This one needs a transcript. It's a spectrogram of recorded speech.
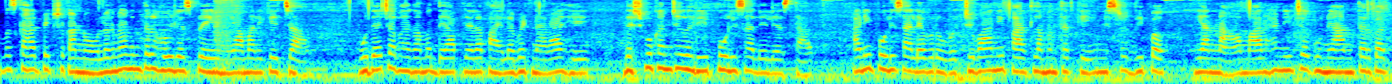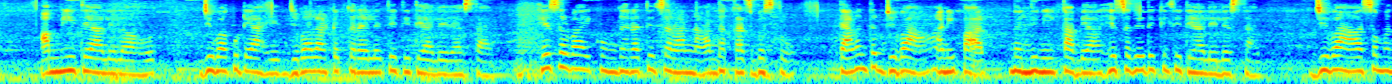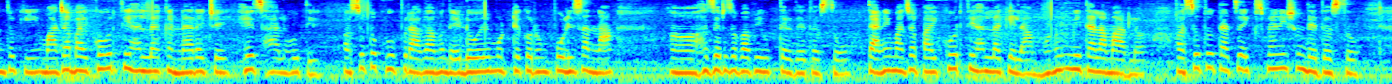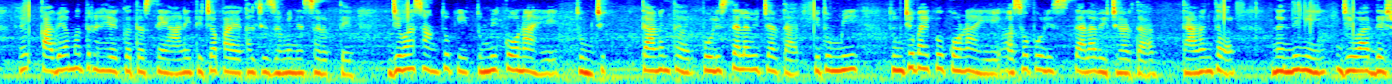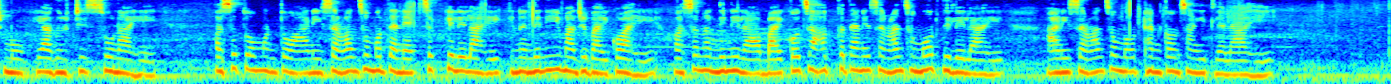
नमस्कार प्रेक्षकांनो. लग्नानंतर होईलच प्रेम या मालिकेच्या. उद्याच्या भागामध्ये आपल्याला पाहायला भेटणार आहे देशमुखांच्या घरी पोलीस आलेले असतात. आणि पोलीस आल्याबरोबर जीवा आणि पार्थला म्हणतात की मिस्टर दीपक यांना मारहाणीच्या गुन्ह्याअंतर्गत आम्ही इथे आलेलो आहोत. जीवा कुठे आहेत? जीवाला अटक करायला ते तिथे आलेले असतात. हे सर्व ऐकून घरातील सर्वांना धक्काच बसतो. त्यानंतर जीवा आणि पार्थ नंदिनी काव्या हे सगळे देखील तिथे आलेले असतात. जीवा असं म्हणतो की माझ्या बायकोवरती हल्ला करणाऱ्याचे हेच हाल होते असं तो खूप रागामध्ये डोळे मोठे करून पोलिसांना हजरजबाबी उत्तर देत असतो. त्याने माझ्या बायकोवरती हल्ला केला म्हणून मी त्याला मारलं असं तो त्याचं एक्सप्लेनेशन देत असतो. हे काव्या मात्र हे ऐकत असते आणि तिच्या पायाखालची जमीन सरकते. जेव्हा सांगतो की तुम्ही कोण आहे? तुमची त्यानंतर पोलीस त्याला विचारतात की तुम्ही तुमची बायको कोण आहे असं पोलीस त्याला विचारतात. त्यानंतर नंदिनी जीवा देशमुख या घरची सून आहे असं तो म्हणतो आणि सर्वांसमोर त्याने ॲक्सेप्ट केलेलं आहे की नंदिनी ही माझी बायको आहे असं नंदिनीला बायकोचा हक्क त्याने सर्वांसमोर दिलेला आहे आणि सर्वांसमोर ठणकावून सांगितलेला आहे.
